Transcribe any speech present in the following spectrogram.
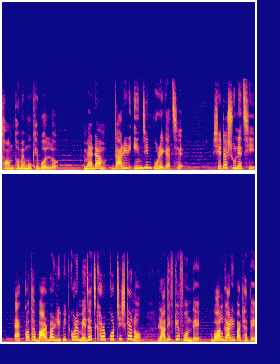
থমথমে মুখে বলল, ম্যাডাম, গাড়ির ইঞ্জিন পুড়ে গেছে। সেটা শুনেছি। এক কথা বারবার রিপিট করে মেজাজ খারাপ করছিস কেন? রাদিফকে ফোন দে, বল গাড়ি পাঠাতে।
